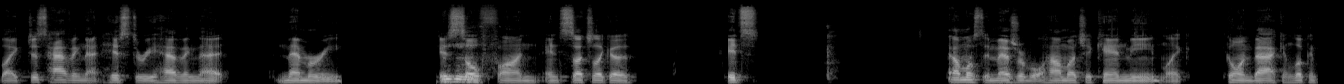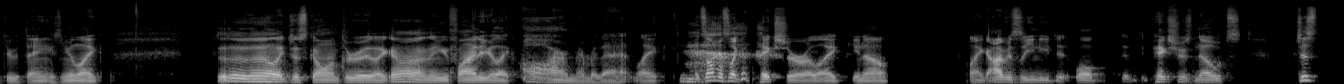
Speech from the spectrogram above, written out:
like just having that history, having that memory is so mm-hmm. fun and such like a it's almost immeasurable how much it can mean. Like going back and looking through things and you're like like just going through it like oh and then you find it you're like oh i remember that like it's almost like a picture or like you know like obviously you need to well pictures notes just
